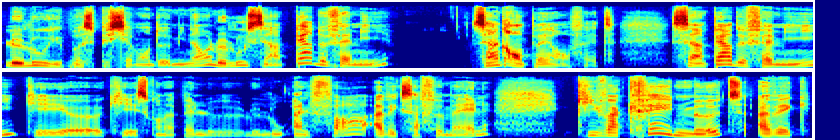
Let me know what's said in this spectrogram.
Le loup, il est pas spécialement dominant. Le loup, c'est un père de famille. C'est un grand-père en fait. C'est un père de famille qui est, euh, qui est ce qu'on appelle le, le, loup alpha avec sa femelle, qui va créer une meute avec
